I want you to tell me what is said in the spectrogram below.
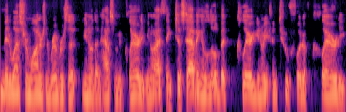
midwestern waters and rivers that you know that have some good clarity you know i think just having a little bit clear you know even two foot of clarity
